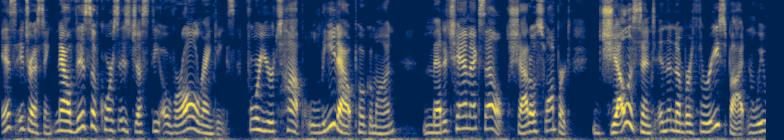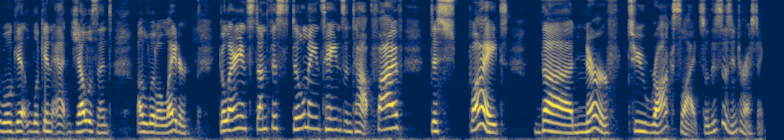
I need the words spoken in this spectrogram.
is interesting. Now, this, of course, is just the overall rankings. For your top lead out Pokemon, Medicham XL, Shadow Swampert, Jellicent in the number three spot, and we will get looking at Jellicent a little later. Galarian Stunfisk still maintains in top five, despite the nerf to Rock Slide. So this is interesting.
